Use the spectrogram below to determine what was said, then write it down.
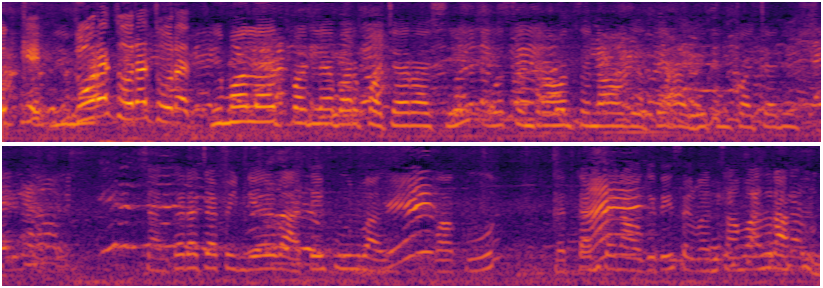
ओके. जोरात जोरात जोरात. हिमालयात पडल्या बार पचाराशी वसंतरावांचं नाव घेते हळदी कुंकाच्या दिवशी. शंकराच्या पिंडीवर वाटे फूल वाकून. दत्तांचं नाव घेते सर्वांचा मान राखून.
